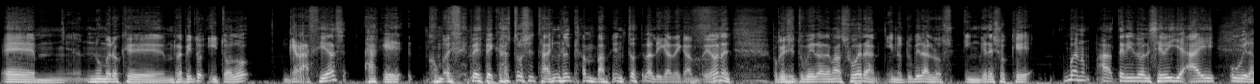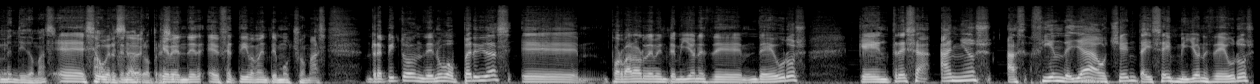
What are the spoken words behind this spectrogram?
Eh, números que, repito, y todo gracias a que, como dice Pepe Castro, se está en el campamento de la Liga de Campeones. Porque si estuviera además fuera y no tuviera los ingresos que, bueno, ha tenido el Sevilla ahí... Hubieran vendido más. eh, se hubiera tenido otro que vender efectivamente mucho más. Repito, de nuevo, pérdidas eh, por valor de 20 millones de, de euros, que en tres años asciende ya a 86 millones de euros.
